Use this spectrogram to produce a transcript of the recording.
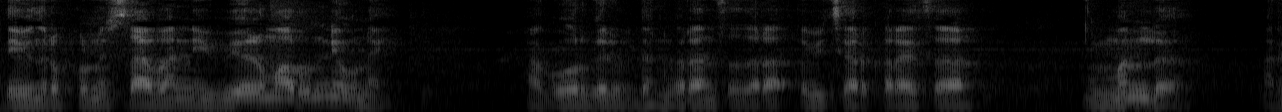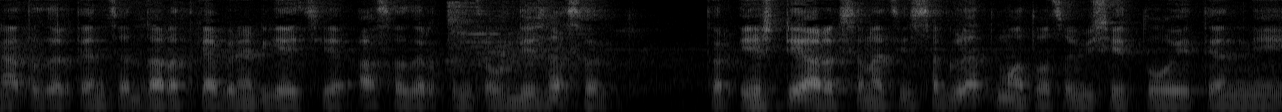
देवेंद्र फडणवीस साहेबांनी वेळ मारून नेऊ नये. हा गोरगरीब धनगरांचा जरा विचार करायचा म्हणलं आणि आता जर त्यांच्याच दारात कॅबिनेट घ्यायची असा जर तुमचा उद्देश असेल तर एस टी आरक्षणाची सगळ्यात महत्त्वाचा विषय तो आहे त्यांनी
